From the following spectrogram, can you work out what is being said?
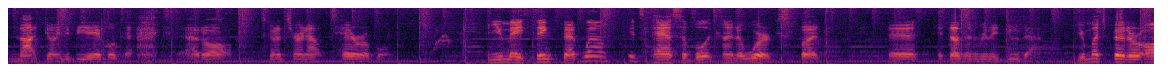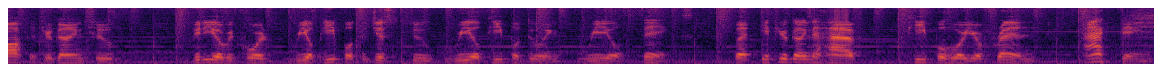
not going to be able to act at all. It's going to turn out terrible. And you may think that, well, it's passable, it kind of works, but uh, it doesn't really do that. You're much better off if you're going to video record real people to just do real people doing real things. But if you're going to have people who are your friends acting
